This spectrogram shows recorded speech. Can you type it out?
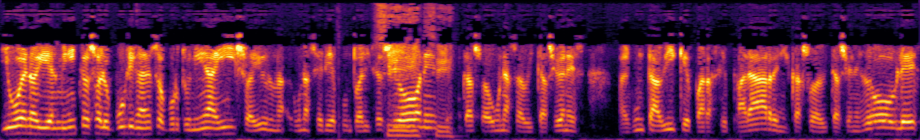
Y bueno, y el ministro de Salud Pública en esa oportunidad hizo ahí una, serie de puntualizaciones, en el caso de algunas habitaciones, algún tabique para separar, en el caso de habitaciones dobles,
